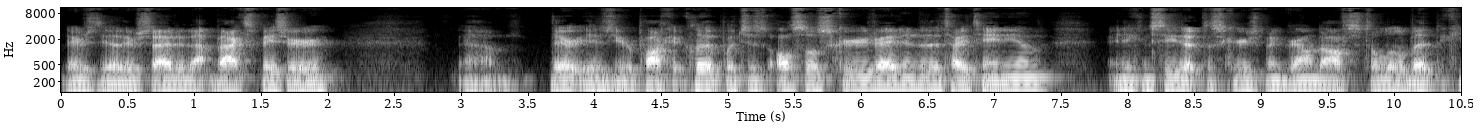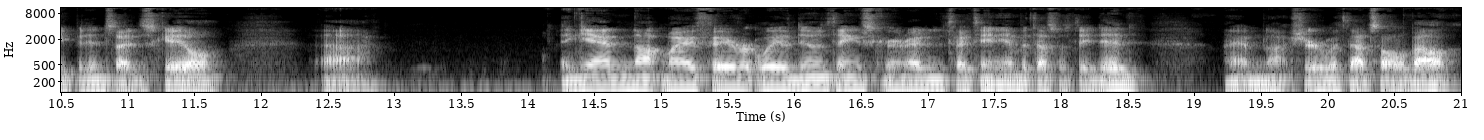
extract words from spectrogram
There's the other side of that backspacer. Um, there is your pocket clip, which is also screwed right into the titanium. And you can see that the screw's been ground off just a little bit to keep it inside the scale. Uh, Again, not my favorite way of doing things, screwing right into titanium, but that's what they did. I am not sure what that's all about.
